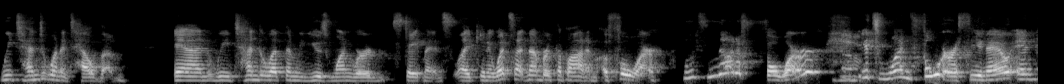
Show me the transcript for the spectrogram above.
we tend to want to tell them. And we tend to let them use one word statements like, you know, what's that number at the bottom? A four. Well, it's not a four. No. it's one fourth you know? And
